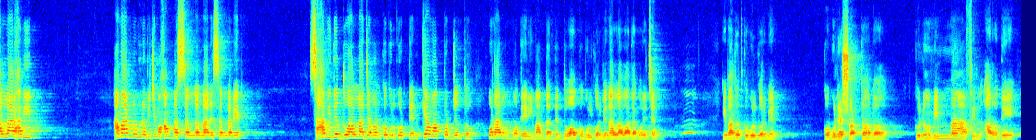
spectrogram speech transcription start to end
আল্লাহর হাবিব, আমার নবীজি মোহাম্মদ সাল্লাহ সাল্লামের সাহাবিদের দোয়া আল্লাহ যেমন কবুল করতেন কেমন পর্যন্ত ওনার উম্মতের ইমানদারদের দোয়াও কবুল করবেন, আল্লাহ ওয়াদা করেছেন। ইবাদত কবুল করবেন। কবুলের শর্ত হলো, কুলু মিম্মা ফিল আরদে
